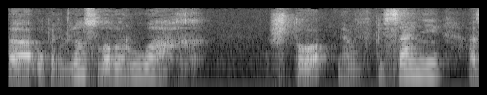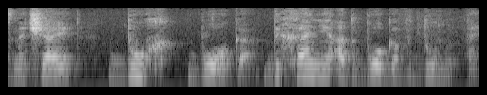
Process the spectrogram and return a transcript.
э, употреблено слово руах что в Писании означает дух Бога, дыхание от Бога вдунутое.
